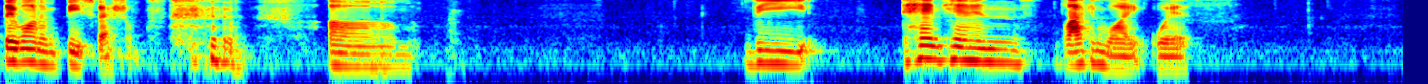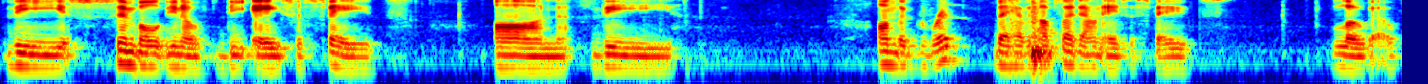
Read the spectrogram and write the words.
they want to be special. um, the hand cannons, black and white, with the symbol, you know, the ace of spades on the on the grip they have an upside down ace of spades logo.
